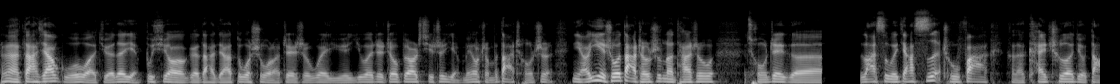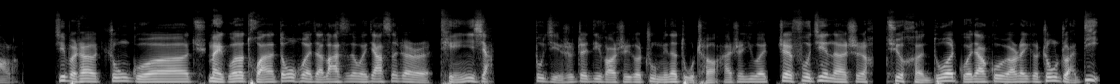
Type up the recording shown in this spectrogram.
那大峡谷，我觉得也不需要跟大家多说了，这是位于，因为这周边其实也没有什么大城市。你要硬说大城市呢，它是从这个拉斯维加斯出发，可能开车就到了。基本上，中国去美国的团都会在拉斯维加斯这儿停一下。不仅是这地方是一个著名的赌城，还是因为这附近呢是去很多国家公园的一个中转地。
